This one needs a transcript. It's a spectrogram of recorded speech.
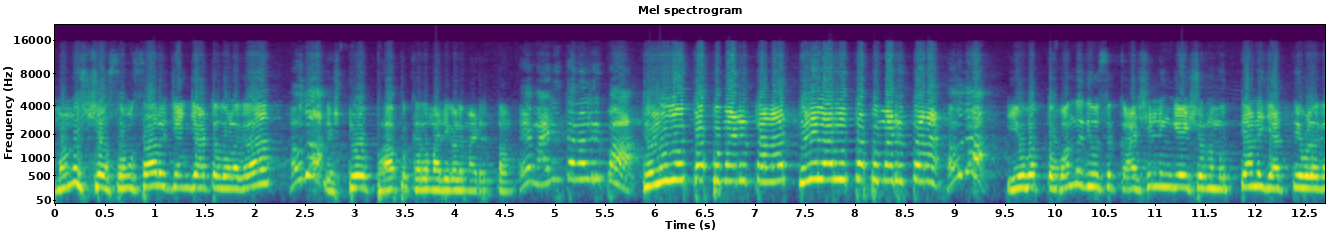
ಮನುಷ್ಯ ಸಂಸಾರ ಜಂಜಾಟದೊಳಗ ಹೌದಾ. ಎಷ್ಟೋ ಪಾಪ ಕರ್ಮಾದಿಗಳು ಮಾಡಿರ್ತಾನ. ಏ ಮಾಡಿರ್ತಾನಲ್ರಿಪ್ಪ. ತಿಳಿದು ತಪ್ಪು ಮಾಡಿರ್ತಾನ ಹೌದಾ ಇವತ್ತು ಒಂದು ದಿವಸ ಕಾಶಿಲಿಂಗೇಶ್ವರನ ಮುತ್ಯಾನ ಜಾತಿ ಒಳಗ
